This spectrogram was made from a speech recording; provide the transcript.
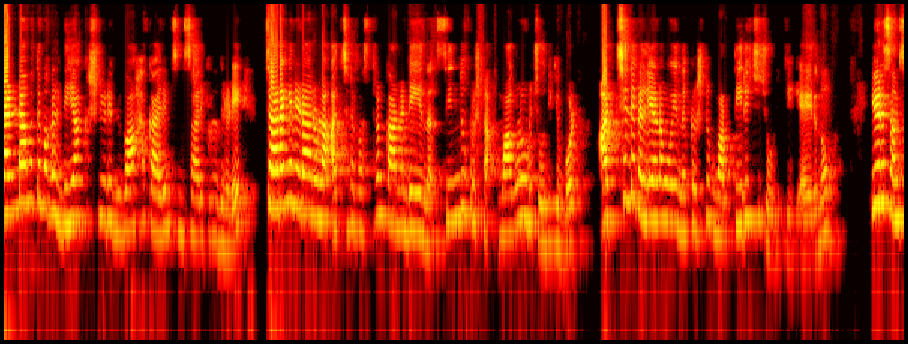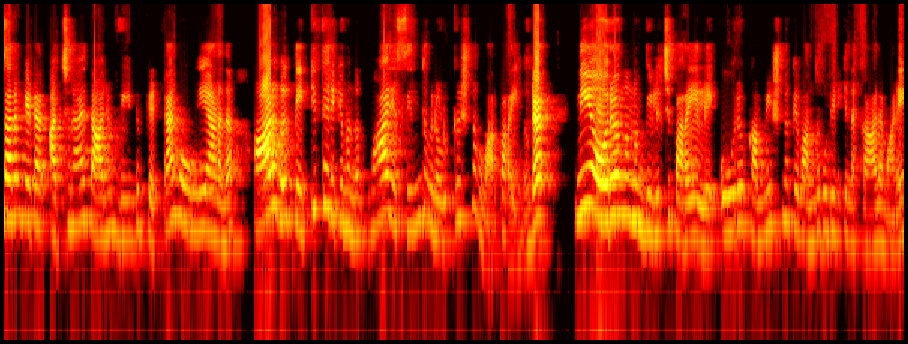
രണ്ടാമത്തെ മകൾ ദിയാകൃഷ്ണയുടെ വിവാഹ കാര്യം സംസാരിക്കുന്നതിനിടെ ചടങ്ങിനിടാനുള്ള അച്ഛന്റെ വസ്ത്രം കാണണ്ടേ എന്ന് സിന്ധു കൃഷ്ണ മകളോട് ചോദിക്കുമ്പോൾ അച്ഛന്റെ കല്യാണമോ എന്ന് കൃഷ്ണകുമാർ തിരിച്ചു ചോദിക്കുകയായിരുന്നു. ഈ ഒരു സംസാരം കേട്ടാൽ അച്ഛനായ താനും വീണ്ടും കെട്ടാൻ പോവുകയാണെന്ന് ആളുകൾ തെറ്റിദ്ധരിക്കുമെന്നും ഭാര്യ സിന്ധുവിനോട് കൃഷ്ണകുമാർ പറയുന്നുണ്ട്. നീ ഓരോന്നൊന്നും വിളിച്ചു പറയല്ലേ? ഓരോ കമ്മീഷനൊക്കെ വന്നുകൊണ്ടിരിക്കുന്ന കാലമാണേ.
